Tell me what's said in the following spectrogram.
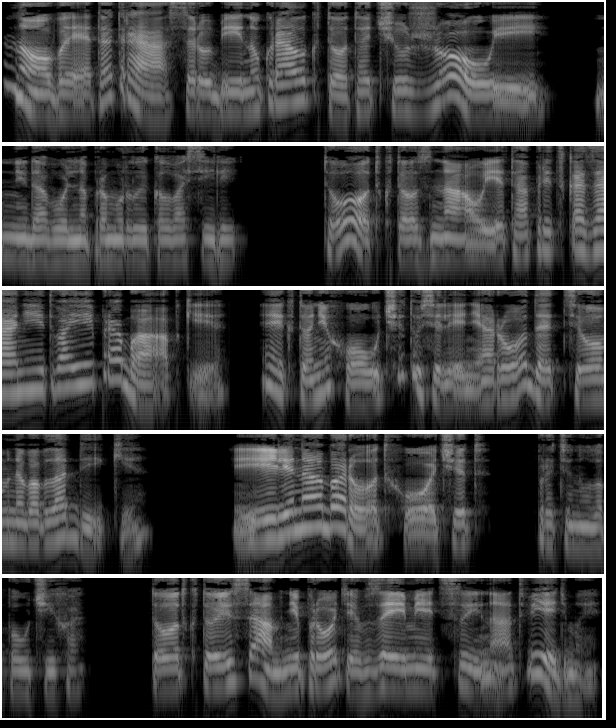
Но в этот раз рубин украл кто-то чужой, недовольно промурлыкал Василий. Тот, кто знает о предсказании твоей прабабки, и кто не хочет усиления рода темного владыки. Или наоборот хочет, протянула паучиха. Тот, кто и сам не против заиметь сына от ведьмы,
